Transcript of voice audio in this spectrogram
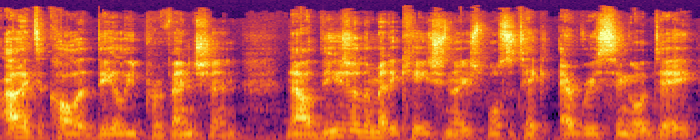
I like to call it daily prevention. Now these are the medications that you're supposed to take every single day.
